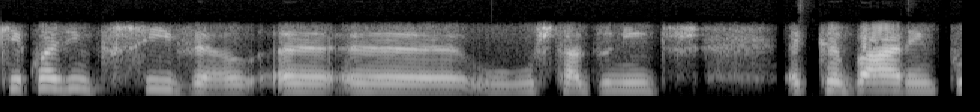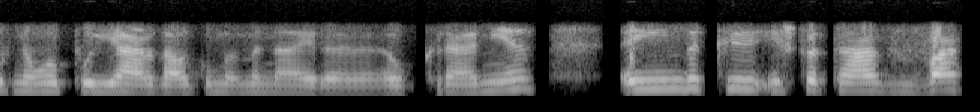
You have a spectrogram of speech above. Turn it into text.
que é quase impossível os Estados Unidos acabarem por não apoiar de alguma maneira a Ucrânia, ainda que este tratado vá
